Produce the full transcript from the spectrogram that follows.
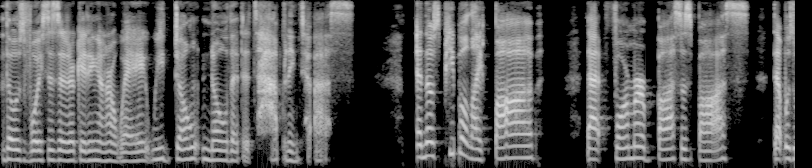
those voices that are getting in our way, we don't know that it's happening to us. And those people like Bob, that former boss's boss that was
